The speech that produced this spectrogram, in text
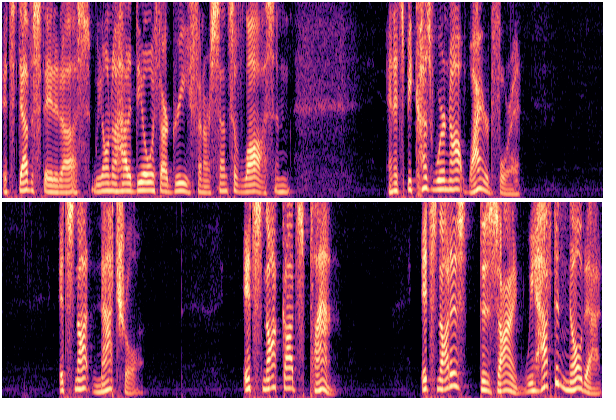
it's devastated us. We don't know how to deal with our grief and our sense of loss. And, and it's because we're not wired for it. It's not natural. It's not God's plan. It's not his design. We have to know that.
